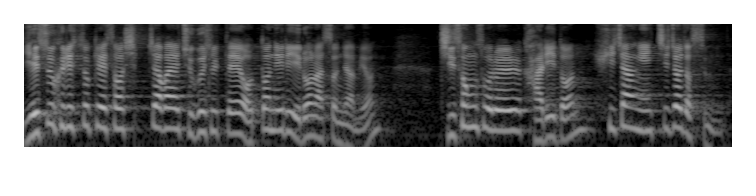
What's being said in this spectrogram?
예수 그리스도께서 십자가에 죽으실 때 어떤 일이 일어났었냐면 지성소를 가리던 휘장이 찢어졌습니다.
